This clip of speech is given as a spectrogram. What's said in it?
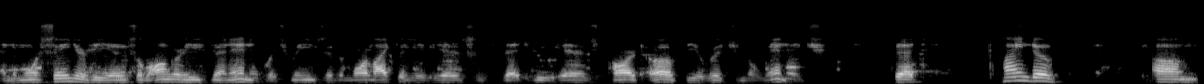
And the more senior he is, the longer he's been in it, which means that the more likely it is, is that he is part of the original lineage. That kind of, um,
